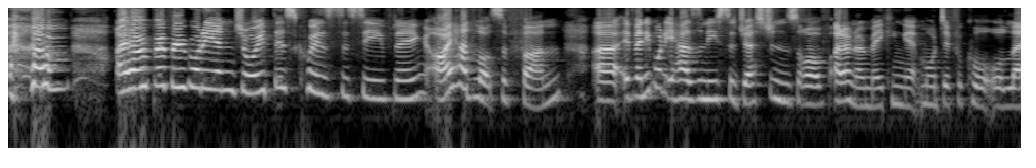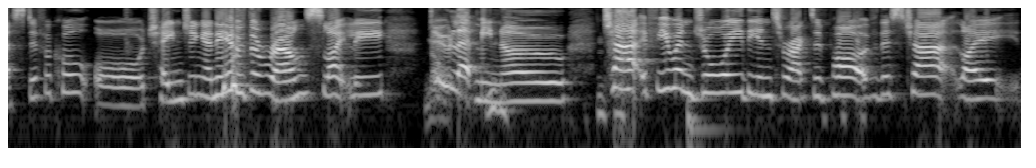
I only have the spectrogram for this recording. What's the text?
Um, I hope everybody enjoyed this quiz this evening. I had lots of fun. Uh, if anybody has any suggestions of, I don't know, making it more difficult or less difficult or changing any of the rounds slightly, do let me know. chat, if you enjoy the interactive part of this chat, like,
